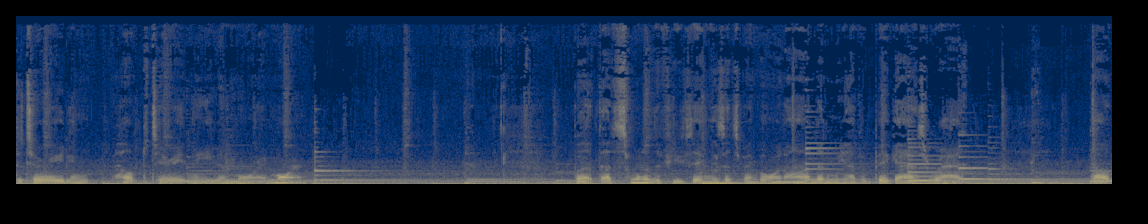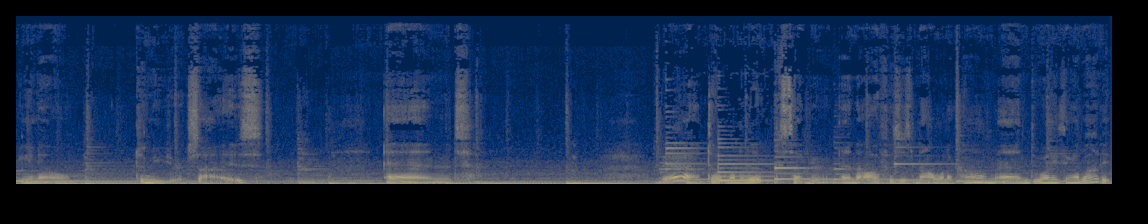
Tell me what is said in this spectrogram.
deteriorating, helped deteriorate me even more and more. But that's one of the few things that's been going on. Then we have a big ass rat about, you know, the New York size. And yeah, don't want to live with sucker. And the office does not want to come and do anything about it.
